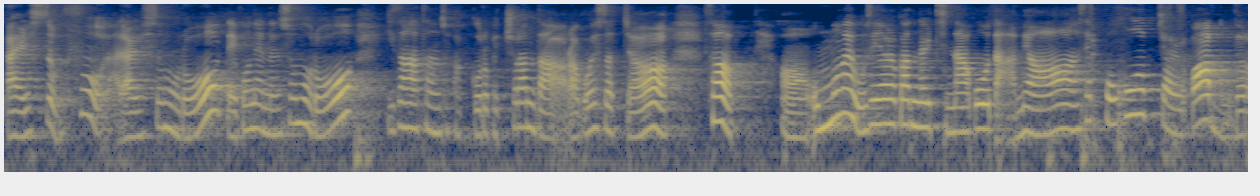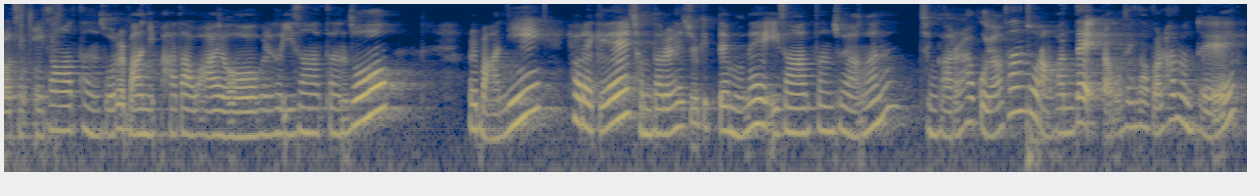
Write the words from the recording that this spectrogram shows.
날숨, 후, 날숨으로 내보내는 숨으로 이산화탄소 밖으로 배출한다라고 했었죠. 그래서 어, 온몸의 모세혈관을 지나고 나면 세포 호흡절과 만들어진 이산화탄소를 많이 받아와요. 그래서 이산화탄소를 많이 혈액에 전달을 해주기 때문에 이산화탄소량은 증가를 하고요. 산소랑 반대라고 생각을 하면 돼.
